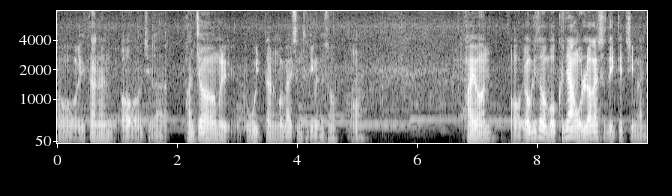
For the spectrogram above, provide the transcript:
어, 일단은 어, 제가 관점을 보고 있다는 걸 말씀드리면서 어, 과연 어, 여기서 뭐 그냥 올라갈 수도 있겠지만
